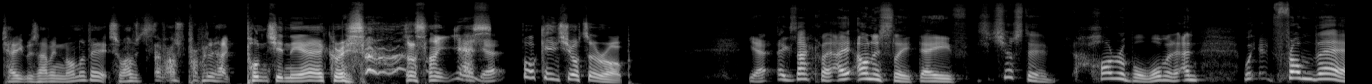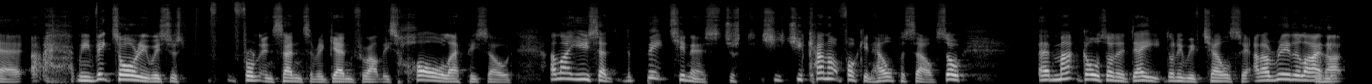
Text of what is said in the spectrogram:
Kate was having none of it. So I was, I was probably like punching the air, Chris. I was like, yes, yeah. fucking shut her up. Yeah, exactly. I honestly, Dave, it's just a horrible woman, and from there, I mean, Victoria was just front and center again throughout this whole episode, and like you said, the bitchiness just she she cannot fucking help herself. So. Uh, Matt goes on a date, doesn't he, with Chelsea? And I really like mm-hmm. that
